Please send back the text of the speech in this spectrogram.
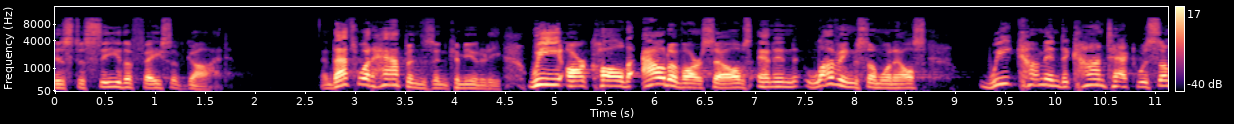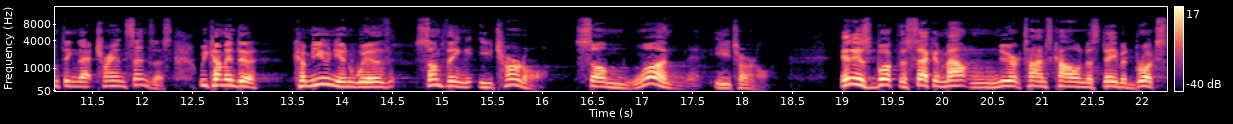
is to see the face of God. And that's what happens in community. We are called out of ourselves, and in loving someone else, we come into contact with something that transcends us. We come into communion with something eternal, someone eternal. In his book, The Second Mountain, New York Times columnist David Brooks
